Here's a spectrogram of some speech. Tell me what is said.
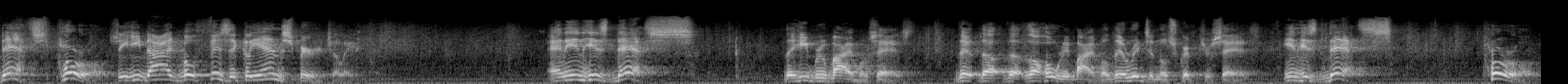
Deaths, plural. See, he died both physically and spiritually. And in his deaths, the Hebrew Bible says, the, the, the, the Holy Bible, the original scripture says, in his deaths, plural,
